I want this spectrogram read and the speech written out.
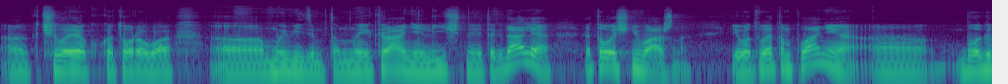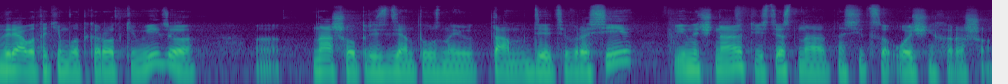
э, к человеку, которого э, мы видим там на экране, лично и так далее, это очень важно. И вот в этом плане, э, благодаря вот таким вот коротким видео, э, нашего президента узнают там дети в России и начинают, естественно, относиться очень хорошо.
